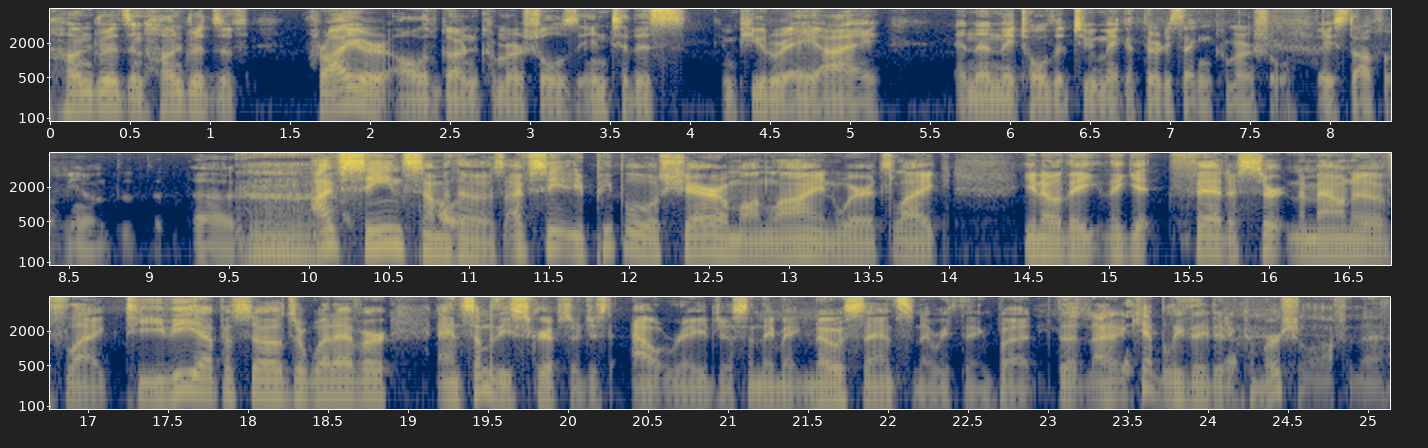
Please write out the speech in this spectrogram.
hundreds and hundreds of prior Olive Garden commercials into this computer AI, and then they told it to make a thirty second commercial based off of you know the, the, I've seen some of those. I've seen people will share them online where it's like, you know, they they get fed a certain amount of like TV episodes or whatever, and some of these scripts are just outrageous and they make no sense and everything. But the, I can't believe they did a commercial off of that.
